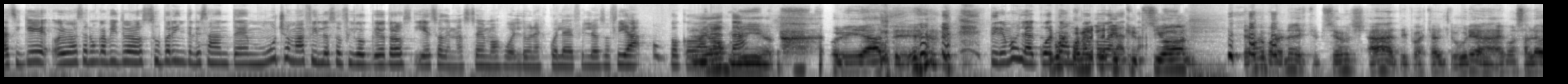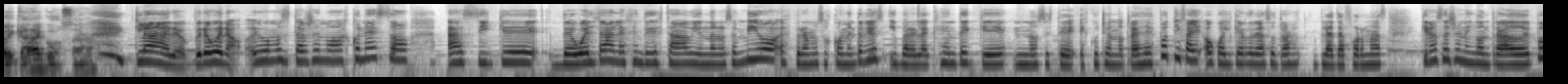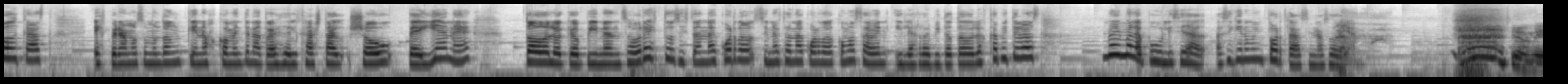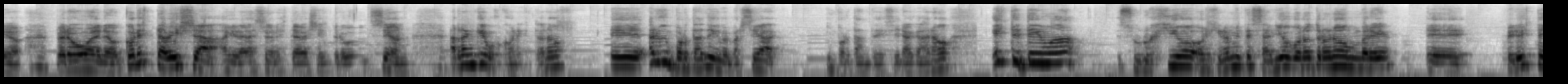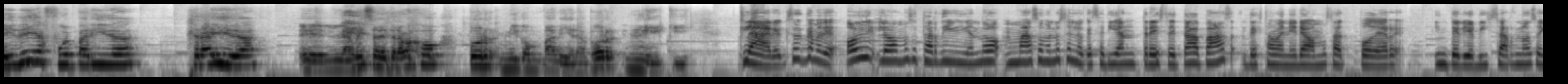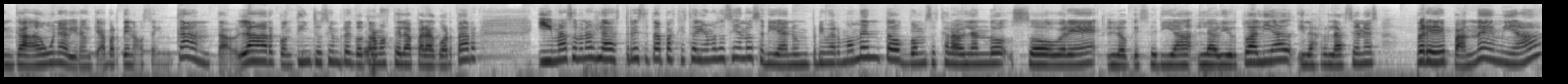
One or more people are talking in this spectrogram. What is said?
Así que hoy va a ser un capítulo súper interesante, mucho más filosófico que otros y eso que nos hemos vuelto una escuela de filosofía un poco barata. Dios mío, olvídate. Tenemos la cuota Tenemos que un poner poco en la barata. descripción. Tenemos que poner en la descripción ya, tipo, a esta altura hemos hablado de cada cosa. Claro, pero bueno, hoy vamos a estar yendo más con eso. Así que de vuelta a la gente que está viéndonos en vivo, esperamos sus comentarios. Y para la gente que nos esté escuchando a través de Spotify o cualquier de las otras plataformas que nos hayan encontrado de podcast, esperamos un montón que nos comenten a través del hashtag ShowTN todo lo que opinen sobre esto, si están de acuerdo, si no están de acuerdo, como saben, y les repito todos los capítulos, no hay mala publicidad, así que no me importa si nos odian. Dios mío. Pero bueno, con esta bella aclaración, esta bella introducción, arranquemos con esto, ¿no? Eh, algo importante que me parecía importante decir acá, ¿no? Este tema surgió, originalmente salió con otro nombre, eh, pero esta idea fue parida, traída en la mesa de trabajo por mi compañera, por Nikki. Claro, exactamente. Hoy lo vamos a estar dividiendo más o menos en lo que serían tres etapas. De esta manera vamos a poder interiorizarnos en cada una. Vieron que aparte nos encanta hablar. Con Tincho siempre encontramos tela para cortar. Y más o menos las tres etapas que estaríamos haciendo serían en un primer momento vamos a estar hablando sobre lo que sería la virtualidad y las relaciones pre-pandemia.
